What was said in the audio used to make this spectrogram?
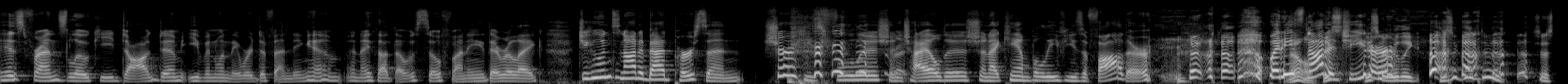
his friends Loki dogged him even when they were defending him, and I thought that was so funny. They were like, "Jihoon's not a bad person. Sure, he's foolish and childish, and I can't believe he's a father, but he's No, not a cheater." He's a really he's a good dude. It's just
